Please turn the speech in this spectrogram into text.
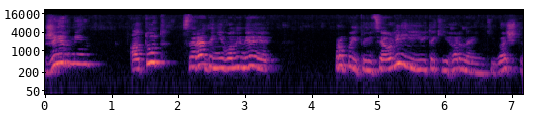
жирні, а тут всередині вони не пропитуються олією і такі гарненькі, бачите?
